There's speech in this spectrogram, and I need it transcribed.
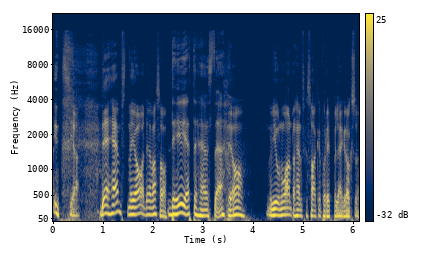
ja. Det är hemskt, men ja, det var så. det är ju jättehemskt det. Ja. Vi gjorde nog andra hemska saker på Rippiläger också.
